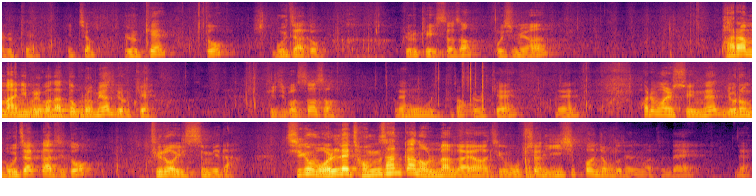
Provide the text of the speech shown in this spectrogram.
이렇게 있죠? 이렇게 또 모자도 이렇게 있어서 보시면 바람 많이 불거나 또 그러면 이렇게 뒤집어 써서 네. 오 이쁘다. 이렇게 네 활용할 수 있는 이런 모자까지도 들어 있습니다. 지금 원래 정상가는 얼마인가요? 지금 옵션 20번 정도 되는 것 같은데 네.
